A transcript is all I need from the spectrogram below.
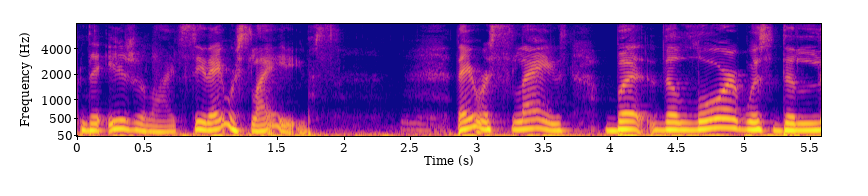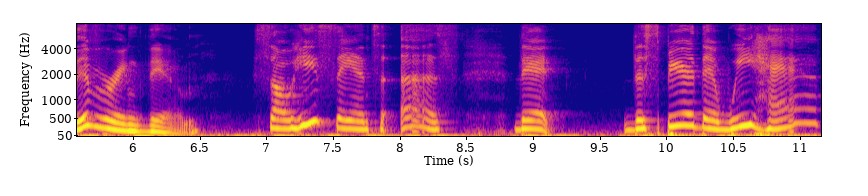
the Israelites. See, they were slaves. They were slaves, but the Lord was delivering them. So he's saying to us that the spirit that we have,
